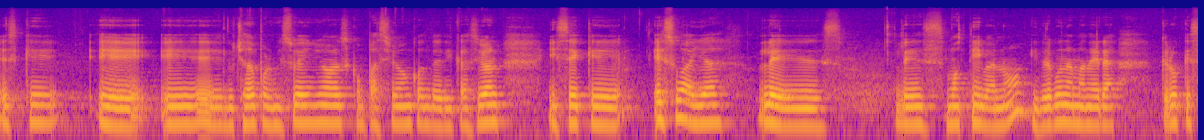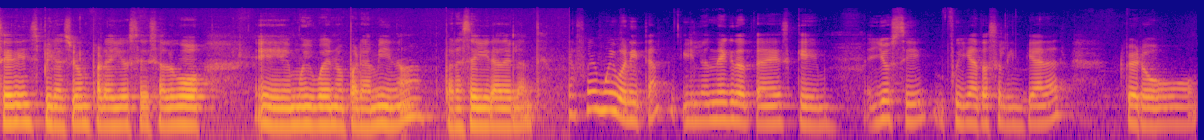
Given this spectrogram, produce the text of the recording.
es que eh, he luchado por mis sueños con pasión, con dedicación y sé que eso a les, les motiva, ¿no? Y de alguna manera creo que ser inspiración para ellos es algo eh, muy bueno para mí, ¿no? Para seguir adelante. Fue muy bonita y la anécdota es que yo sí fui a dos Olimpiadas, pero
